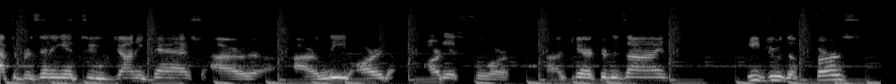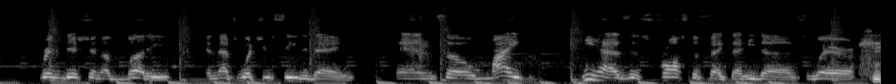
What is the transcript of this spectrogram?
after presenting it to Johnny Cash, our our lead art artist for uh, character design, he drew the first rendition of Buddy, and that's what you see today. And so Mike, he has this frost effect that he does, where I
